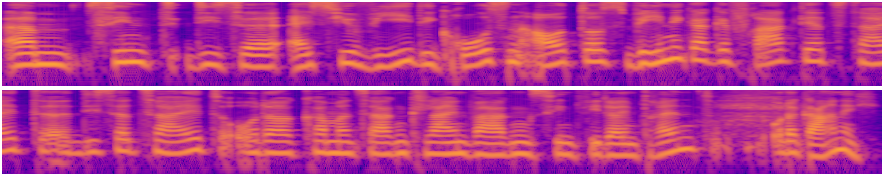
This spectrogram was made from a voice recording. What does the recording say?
Ähm, sind diese SUV, die großen Autos, weniger gefragt jetzt seit äh, dieser Zeit? Oder kann man sagen, Kleinwagen sind wieder im Trend oder gar nicht?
